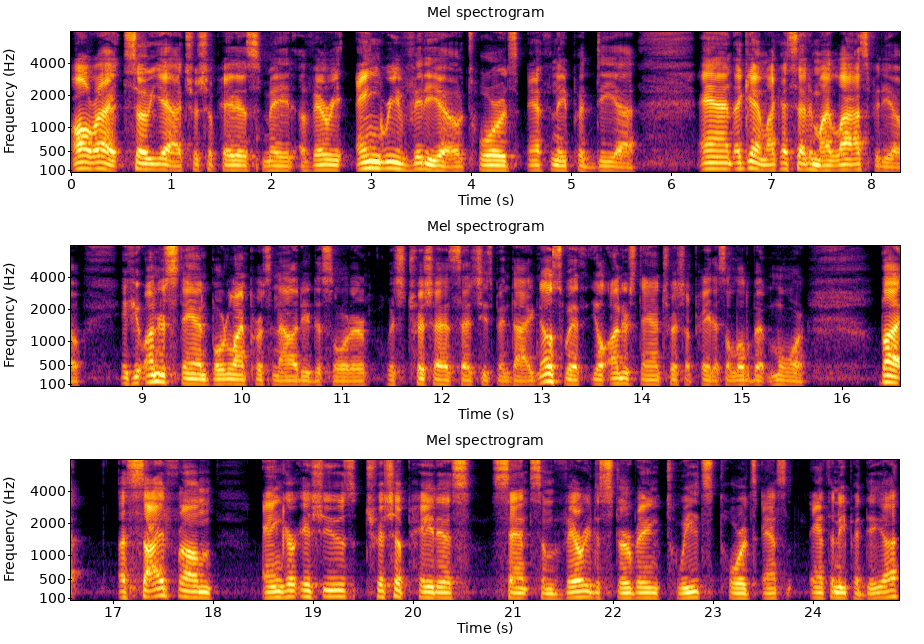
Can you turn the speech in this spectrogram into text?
all right, so yeah, Trisha Paytas made a very angry video towards Anthony Padilla. And again, like I said in my last video, if you understand borderline personality disorder, which Trisha has said she's been diagnosed with, you'll understand Trisha Paytas a little bit more. But aside from anger issues, Trisha Paytas sent some very disturbing tweets towards Anthony Padilla.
